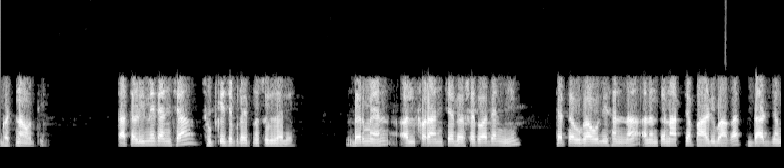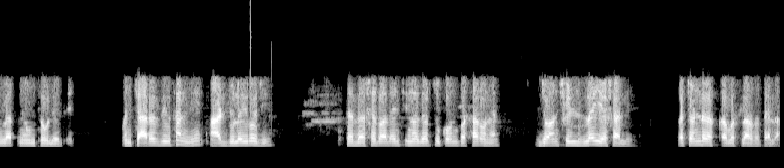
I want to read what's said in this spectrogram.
घटना होती. तातडीने त्यांच्या सुटकेचे प्रयत्न सुरू झाले. दरम्यान अल्फरांच्या दहशतवाद्यांनी त्या चौघा पोलिसांना अनंतनागच्या पहाडी भागात दाट जंगलात नेऊन ठेवले होते. पण चारच दिवसांनी आठ जुलै रोजी त्या दहशतवाद्यांची नजर चुकवून पसार होण्यात जॉन शिल्ड्सला यश आले. प्रचंड धक्का बसला होता त्याला.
